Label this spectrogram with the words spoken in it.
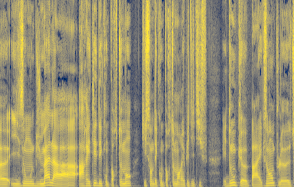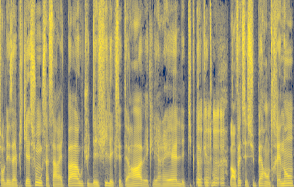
euh, ils ont du mal à arrêter des comportements qui sont des comportements répétitifs. Et donc, euh, par exemple, euh, sur des applications où ça s'arrête pas, où tu défiles, etc., avec les réels, les TikTok et Mm, tout, mm, mm, mm. bah, en fait, c'est super entraînant.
